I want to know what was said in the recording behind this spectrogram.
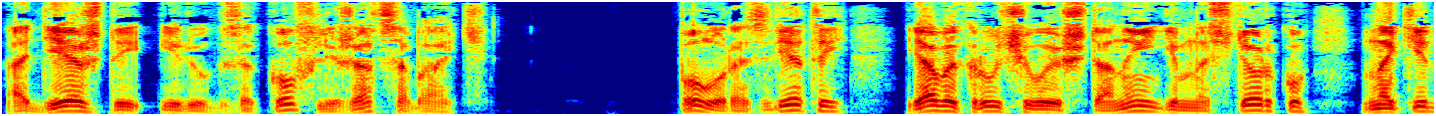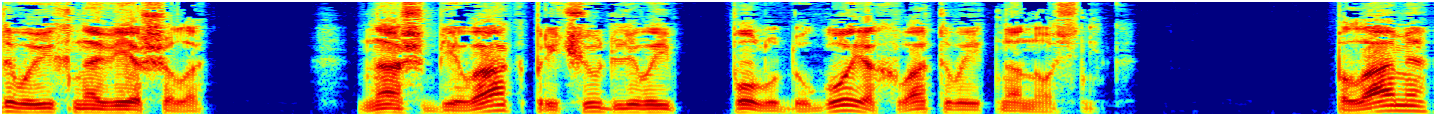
одежды и рюкзаков лежат собаки. Полураздетый, я выкручиваю штаны, гимнастерку, накидываю их на вешало. Наш бивак причудливой полудугой охватывает наносник. Пламя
